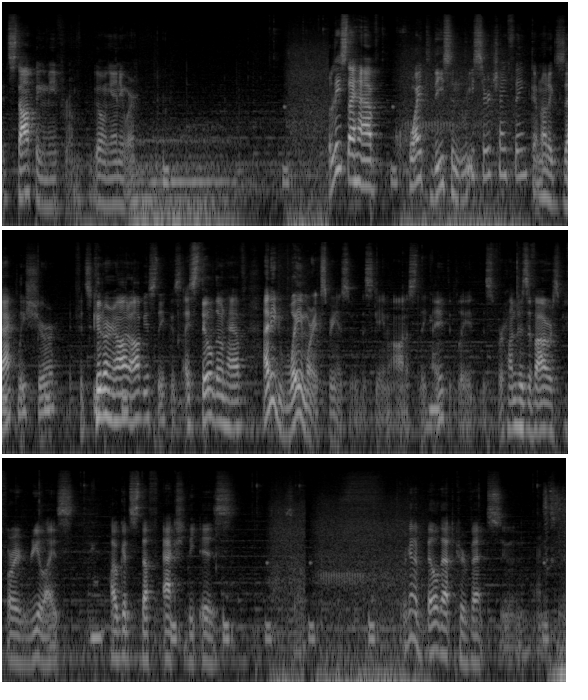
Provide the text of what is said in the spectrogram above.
it's stopping me from going anywhere. At least I have quite decent research, I think. I'm not exactly sure if it's good or not, obviously, because I still don't have. I need way more experience with this game, honestly. I need to play this for hundreds of hours before I realize how good stuff actually is. So, we're gonna build that Corvette soon, and it's gonna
